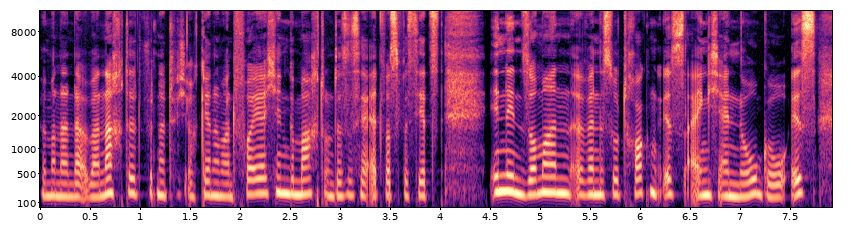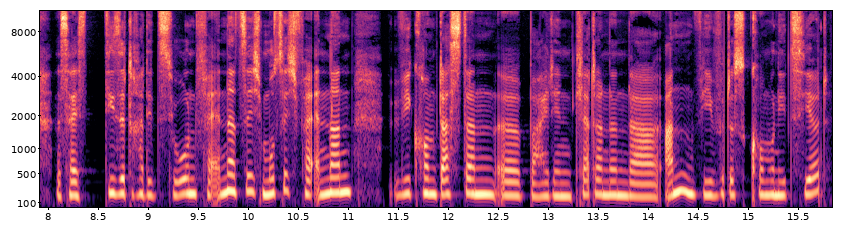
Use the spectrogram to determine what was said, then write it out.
wenn man dann da übernachtet, wird natürlich auch gerne mal ein Feuerchen gemacht und das ist ja etwas, was jetzt in den Sommern, äh, wenn es so trocken ist, eigentlich ein No-Go ist. Das heißt, diese Tradition verändert sich, muss sich verändern. Wie kommt das dann äh, bei den Kletternden da an? Wie wird es kommuniziert?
